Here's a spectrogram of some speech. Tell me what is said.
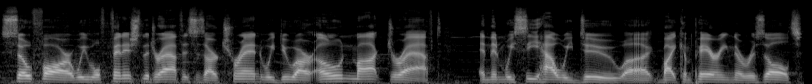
so far. We will finish the draft. This is our trend. We do our own mock draft, and then we see how we do uh, by comparing the results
